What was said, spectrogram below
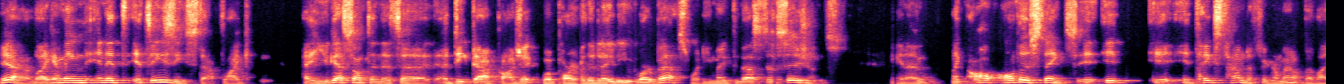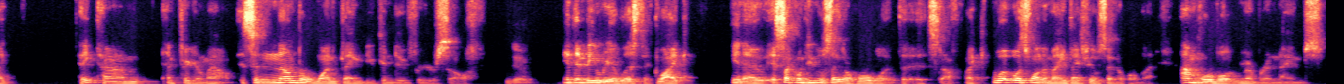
Yeah, like I mean, and it's it's easy stuff. Like, hey, you got something that's a, a deep dive project. What part of the day do you work best? What do you make the best decisions? You know, like all, all those things. It, it it it takes time to figure them out, but like take time and figure them out. It's the number one thing you can do for yourself. Yeah. And then be realistic. Like you know, it's like when people say they're horrible at, the, at stuff. Like, what, what's one of the main things people say they're horrible at? I'm horrible at remembering names,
